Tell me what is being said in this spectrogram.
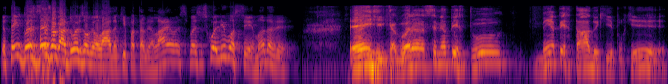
Eu tenho dois tá bons jogadores ao meu lado aqui para tabelar, mas, mas escolhi você, manda ver. É, Henrique, agora você me apertou bem apertado aqui, porque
